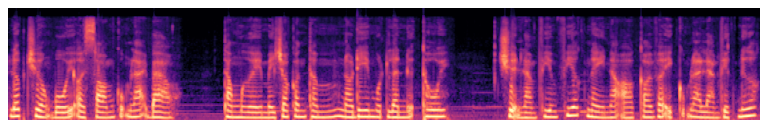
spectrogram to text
lớp trưởng bối ở xóm cũng lại bảo thằng Mười mấy cho con thấm nó đi một lần nữa thôi. Chuyện làm phim phiếc này nọ coi vậy cũng là làm việc nước.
